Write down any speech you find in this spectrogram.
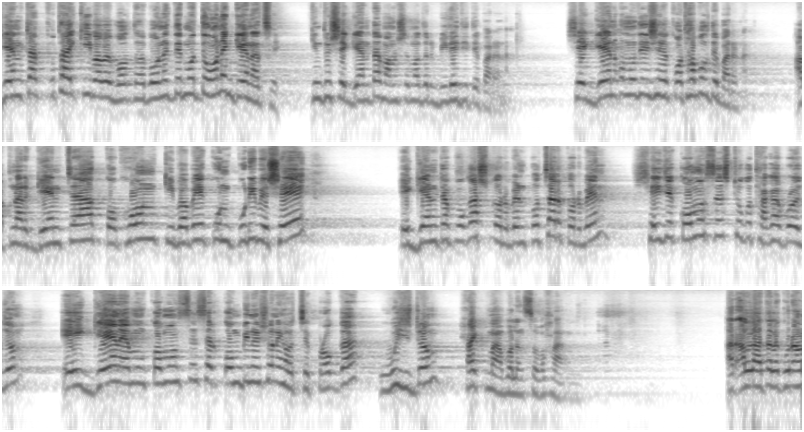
জ্ঞানটা কোথায় কীভাবে বলতে হবে? অনেকদের মধ্যে অনেক জ্ঞান আছে, কিন্তু সেই জ্ঞানটা মানুষের মধ্যে বিলে দিতে পারে না। সে জ্ঞান অনুযায়ী সে কথা বলতে পারে না। আপনার জ্ঞানটা কখন, কীভাবে, কোন পরিবেশে এই জ্ঞানটা প্রকাশ করবেন, প্রচার করবেন, সেই যে কমন সেন্সটুকু থাকা প্রয়োজন, এই জ্ঞান এবং কমন সেন্সের কম্বিনেশনই হচ্ছে প্রজ্ঞা উইজডম হ্যাকমা বলেন সোবাহান আর আল্লাহ তালা কুরআন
